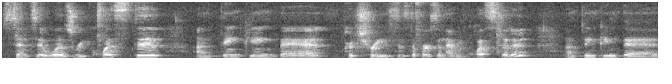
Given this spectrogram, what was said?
Since it was requested, I'm thinking that Patrice is the person that requested it. I'm thinking that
